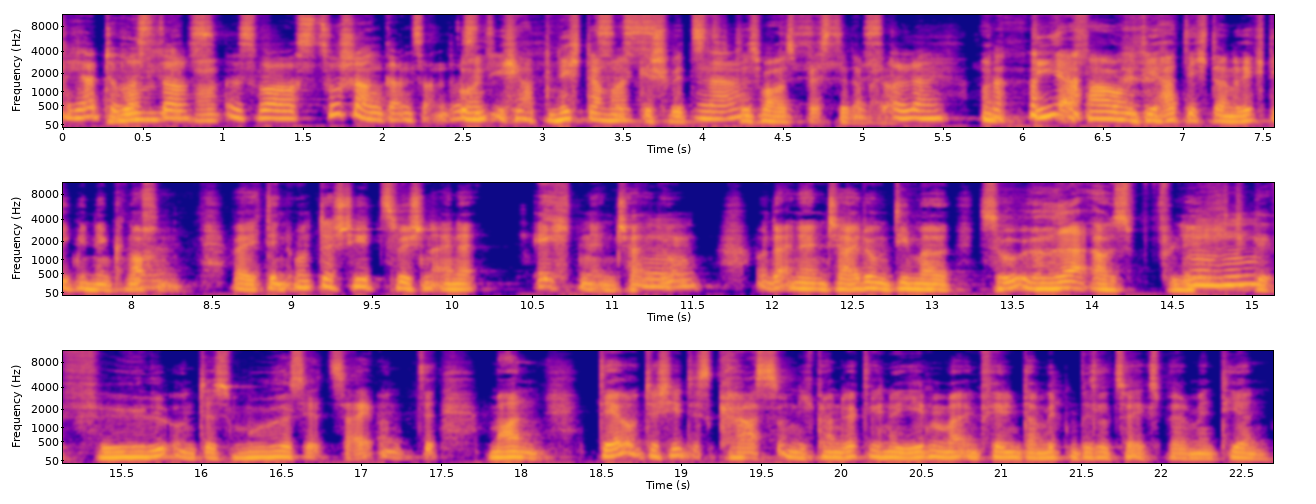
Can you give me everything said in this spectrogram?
Ja, du warst das, es war das Zuschauen ganz anders. Und ich habe nicht einmal geschwitzt. Na, das war das Beste dabei. Und die Erfahrung, die hatte ich dann richtig in den Knochen, weil ich den Unterschied zwischen einer echten Entscheidung mhm. und einer Entscheidung, die man so aus Pflichtgefühl mhm. und das muss jetzt sein. Und Mann, der Unterschied ist krass und ich kann wirklich nur jedem mal empfehlen, damit ein bisschen zu experimentieren.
